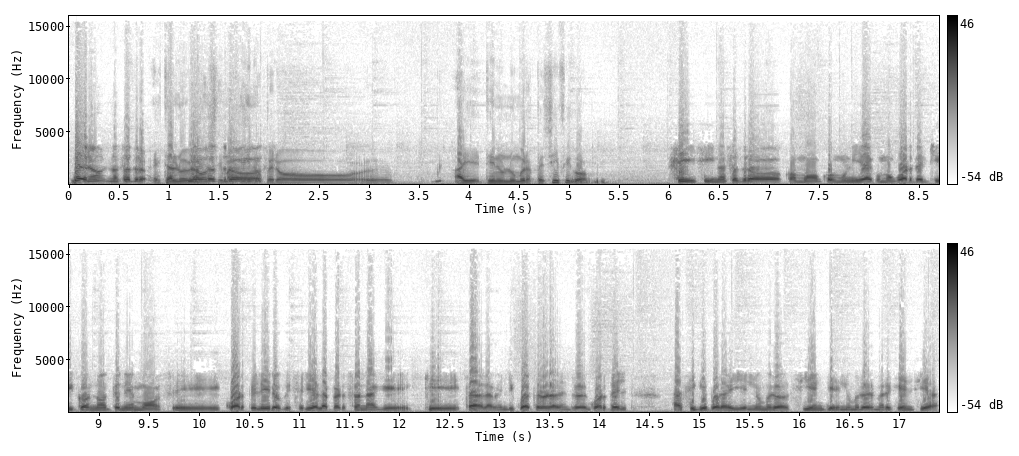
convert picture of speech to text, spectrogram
Bueno, nosotros... Está el 911, imagino, pero... Eh, ¿Tiene un número específico? Sí, sí, nosotros como comunidad, como cuartel chico, no tenemos eh, cuartelero, que sería la persona que, que está a las 24 horas dentro del cuartel, así que por ahí el número 100, que es el número de emergencia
